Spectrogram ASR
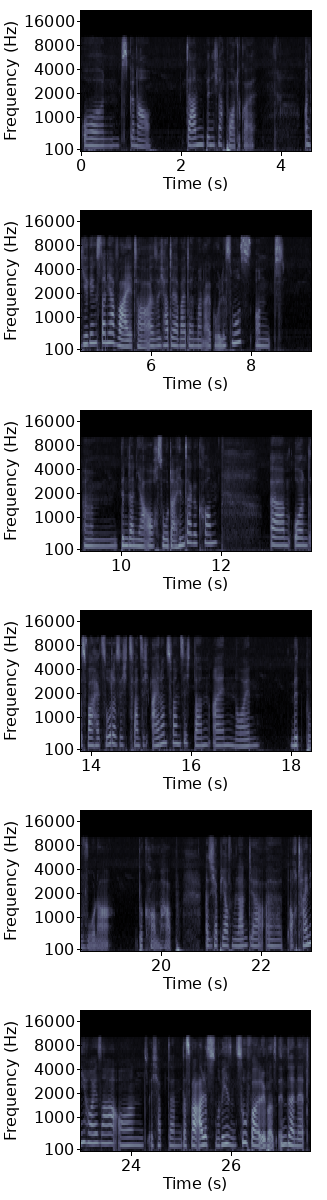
Und genau, dann bin ich nach Portugal. Und hier ging es dann ja weiter. Also ich hatte ja weiterhin meinen Alkoholismus und ähm, bin dann ja auch so dahinter gekommen. Ähm, und es war halt so, dass ich 2021 dann einen neuen Mitbewohner bekommen habe. Also ich habe hier auf dem Land ja äh, auch Tiny Häuser und ich habe dann, das war alles ein Riesenzufall übers Internet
